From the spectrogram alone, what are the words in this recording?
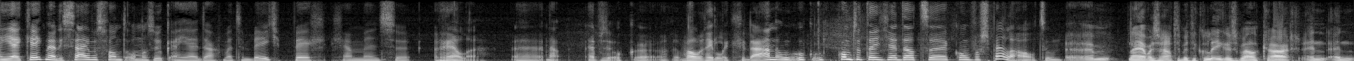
En jij keek naar die cijfers van het onderzoek en jij dacht met een beetje pech gaan mensen rellen. Uh, nou, hebben ze ook uh, wel redelijk gedaan. Hoe, hoe, hoe, komt het dat jij dat uh, kon voorspellen al toen? Um, nou ja, we zaten met de collega's bij elkaar. En, en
